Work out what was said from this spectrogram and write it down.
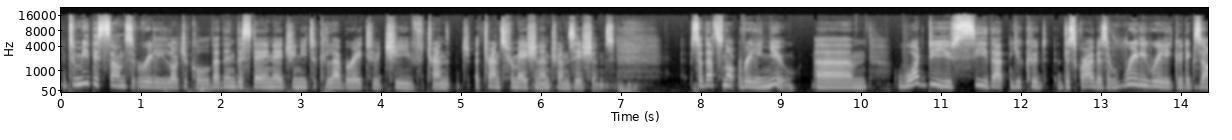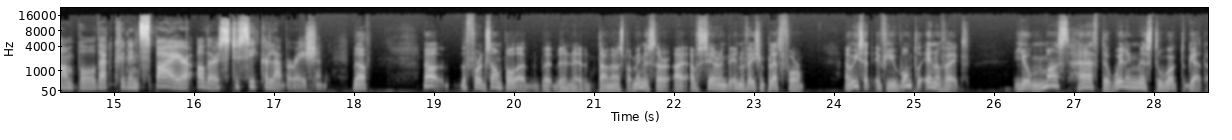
And to me, this sounds really logical that in this day and age, you need to collaborate to achieve trans transformation and transitions. So that's not really new. Um, what do you see that you could describe as a really, really good example that could inspire others to seek collaboration? Now, now for example, uh, in the time as Prime Minister, I, I was sharing the innovation platform. And we said if you want to innovate, you must have the willingness to work together.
